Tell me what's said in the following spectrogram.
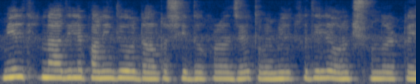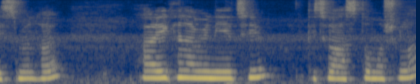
মিল্ক না দিলে পানি দিয়েও ডালটা সিদ্ধ করা যায়, তবে মিল্কটা দিলে অনেক সুন্দর একটা স্মেল হয়। আর এখানে আমি নিয়েছি কিছু আস্ত মশলা।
